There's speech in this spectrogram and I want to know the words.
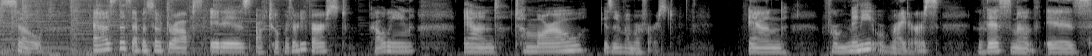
So, as this episode drops, it is October 31st, Halloween, and tomorrow is November 1st. And for many writers, this month is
